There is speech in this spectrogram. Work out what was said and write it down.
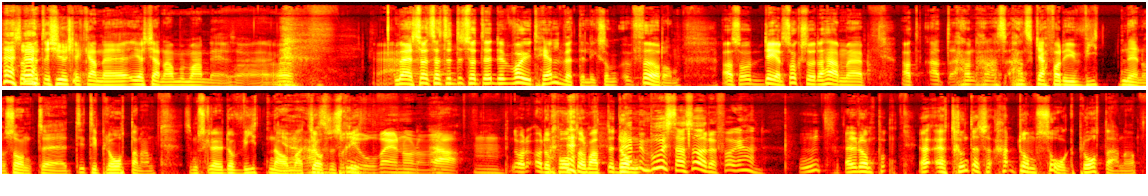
Ja. som inte kyrkan kan eh, erkänna men man är. Så, eh. Nej, så, så, så, så att det, det var ju ett helvete liksom för dem. Alltså dels också det här med att, att han, han, han skaffade ju vittnen och sånt eh, till, till plåtarna. Som skulle då vittna om Ja, att hans Joseph Smith... bror var en av dem? Ja. Mm. Och, och då påstår de att Nej, de... min brorsa sa det, fråga han. Mm, eller de jag, jag tror inte han- de såg plåtarna. Utan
